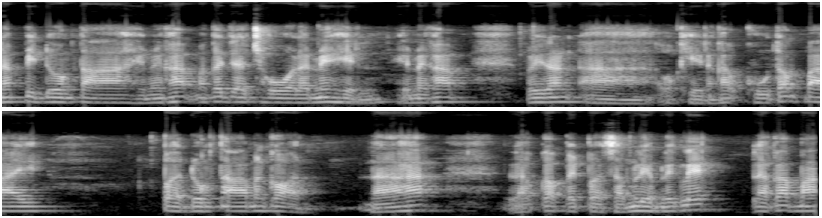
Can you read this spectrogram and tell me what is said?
นะปิดดวงตาเห็นไหมครับ มันก็จะโชว์อะไรไม่เห็นเห็นไหมครับ เพราะฉะนั้นอ่าโอเคนะครับครูต้องไปเปิดดวงตามันก่อนนะฮะแล้วก็ไปเปิดสามเหลี่ยมเล็ก ๆ แล้วก็มา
